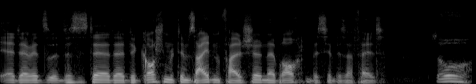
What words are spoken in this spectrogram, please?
ja, der wird so, das ist der, der, der Groschen mit dem Seidenfallschirm, der braucht ein bisschen, bis er fällt. So.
